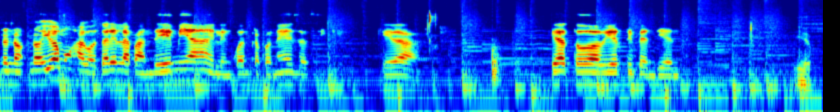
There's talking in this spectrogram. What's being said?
no, no, no íbamos a agotar en la pandemia el encuentro con ella, así que queda, queda todo abierto y pendiente. Bien.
